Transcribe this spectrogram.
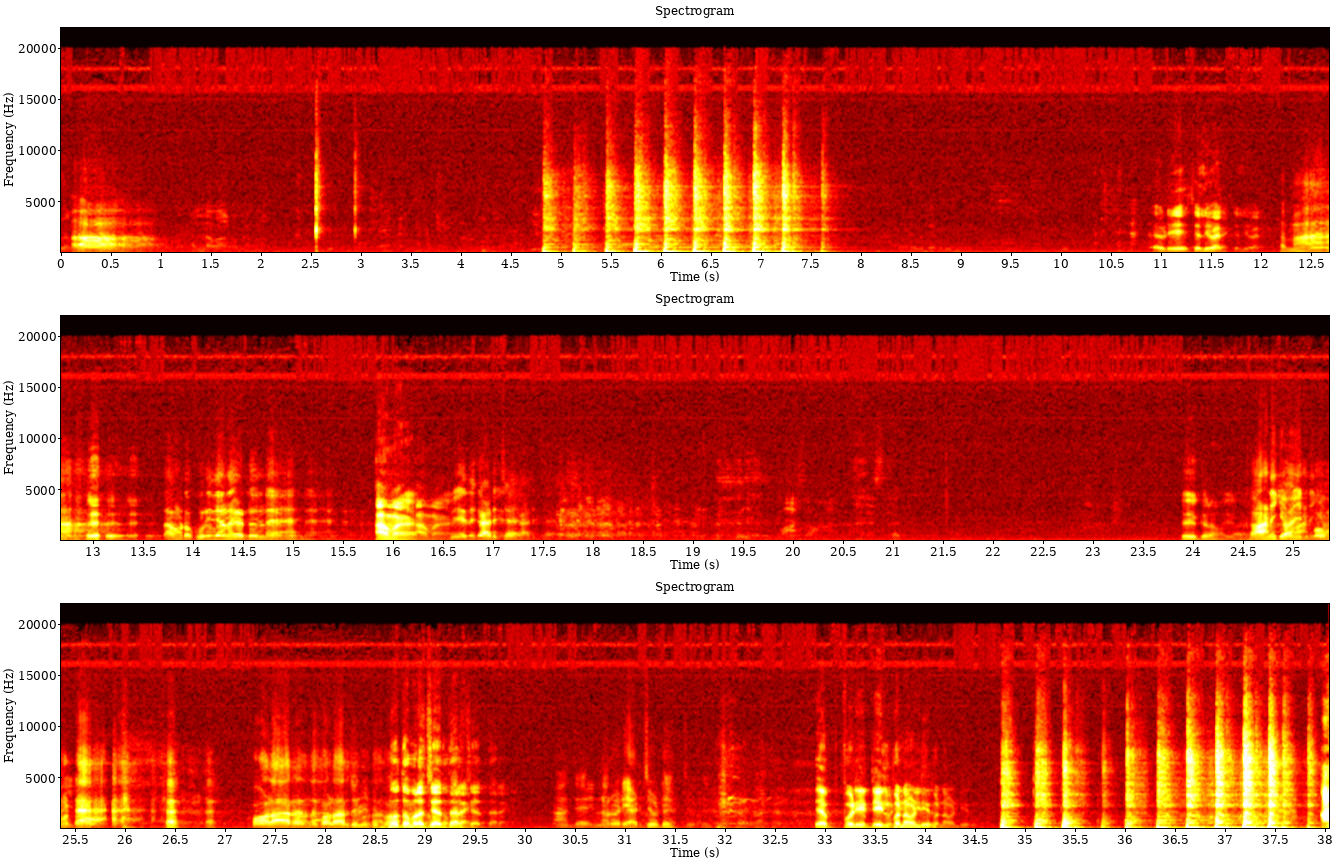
எப்படி? சொல்லி வரேன் அம்மா அவனோட குறிதானே கேட்டிருந்தேன். ஆமா. இப்ப எதுக்கு அடிச்ச? காணிக்க வாங்கிட்டு போக மாட்டேன். கோளாறு இருந்து கோளாறு சொல்லிட்டு போ நூத்தம்பது ரூபா சேர்த்து தரேன். ஆ சரி இன்னொரு வாட்டி அடிச்சு விட்டு எப்படி டீல் பண்ண வேண்டியது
